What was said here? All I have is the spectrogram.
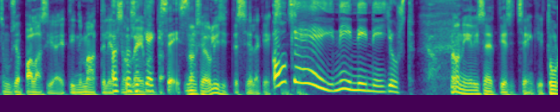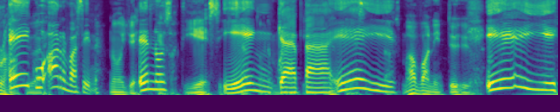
semmoisia palasia etin, niin mä ajattelin, että Olisiko ne on se leivonta. kekseissä? No se oli sitten siellä kekseissä. Okei, niin, niin, niin, just. No niin, eli sä tiesit senkin. Turhaa Ei kun arvasin. No jetkä, en ois- tiesit. Enkäpä, ei. Taas. Mä oon vaan niin tyhjä. Ei.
